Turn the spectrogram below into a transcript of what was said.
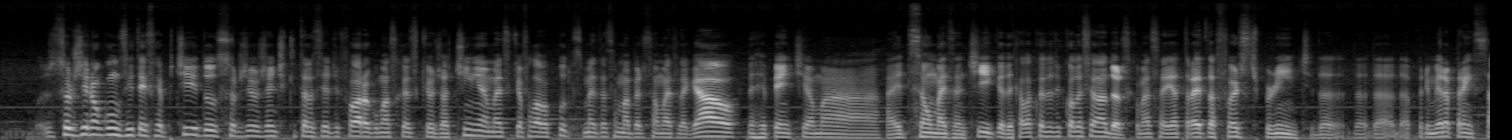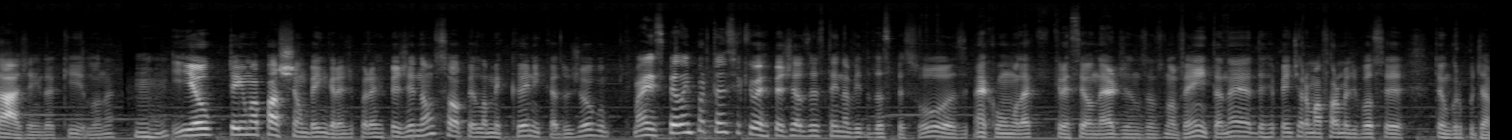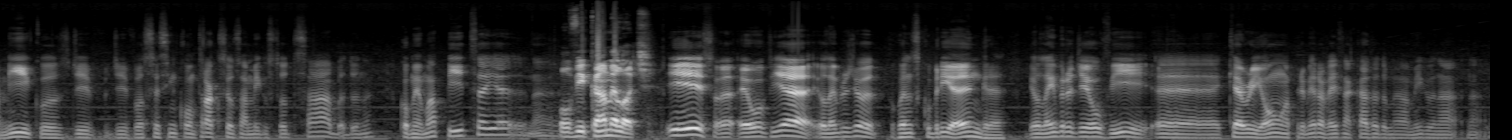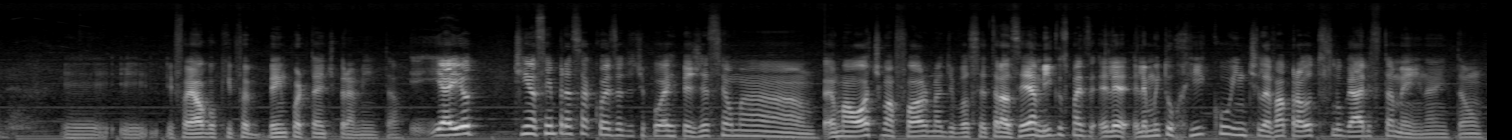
Surgiram alguns itens repetidos, surgiu gente que trazia de fora algumas coisas que eu já tinha, mas que eu falava, putz, mas essa é uma versão mais legal, de repente é uma edição mais antiga, daquela coisa de colecionador. Você começa a ir atrás da first print, da, da, da, da primeira prensagem daquilo, né? Uhum. E eu tenho uma paixão bem grande por RPG, não só pela mecânica do jogo, mas pela importância que o RPG às vezes tem na vida das pessoas, né? Como um moleque que cresceu nerd nos anos 90, né? De repente era uma forma de você ter um grupo de amigos, de, de você se encontrar com seus amigos todo sábado, né? Comer uma pizza e. Né? Ouvir Camelot. Isso, eu ouvia. Eu lembro de. Quando descobri Angra, eu lembro de ouvir é, Carry On a primeira vez na casa do meu amigo na, na e, e, e, foi algo que foi bem importante para mim então. e, e aí eu tinha sempre essa coisa de tipo o RPG ser uma é uma ótima forma de você trazer amigos, mas ele é, ele é muito rico em te levar para outros lugares também, né? Então,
